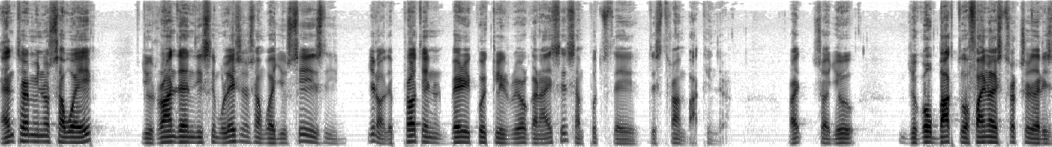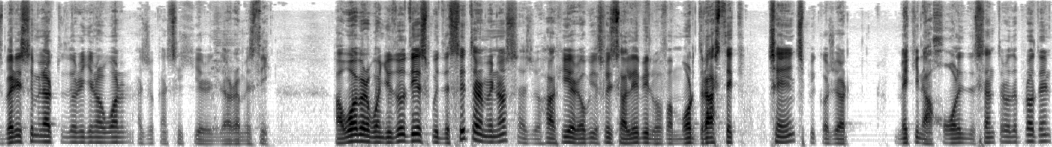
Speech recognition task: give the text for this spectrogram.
N terminus away, you run then these simulations, and what you see is the you know the protein very quickly reorganizes and puts the, the strand back in there, right? So you you go back to a final structure that is very similar to the original one, as you can see here in the RMSD. However, when you do this with the C terminus, as you have here, obviously it's a little bit of a more drastic change because you are making a hole in the center of the protein.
